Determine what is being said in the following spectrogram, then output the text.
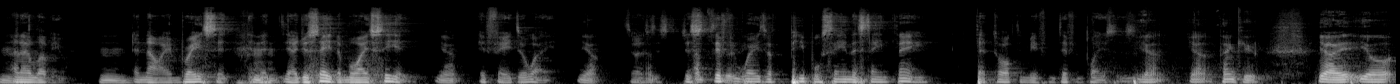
Mm. And I love you. Mm. And now I embrace it. And then, I just say, the more I see it, yeah. it fades away. Yeah. So it's just, just different ways of people saying the same thing that talk to me from different places. Yeah, yeah, thank you. Yeah, you're,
